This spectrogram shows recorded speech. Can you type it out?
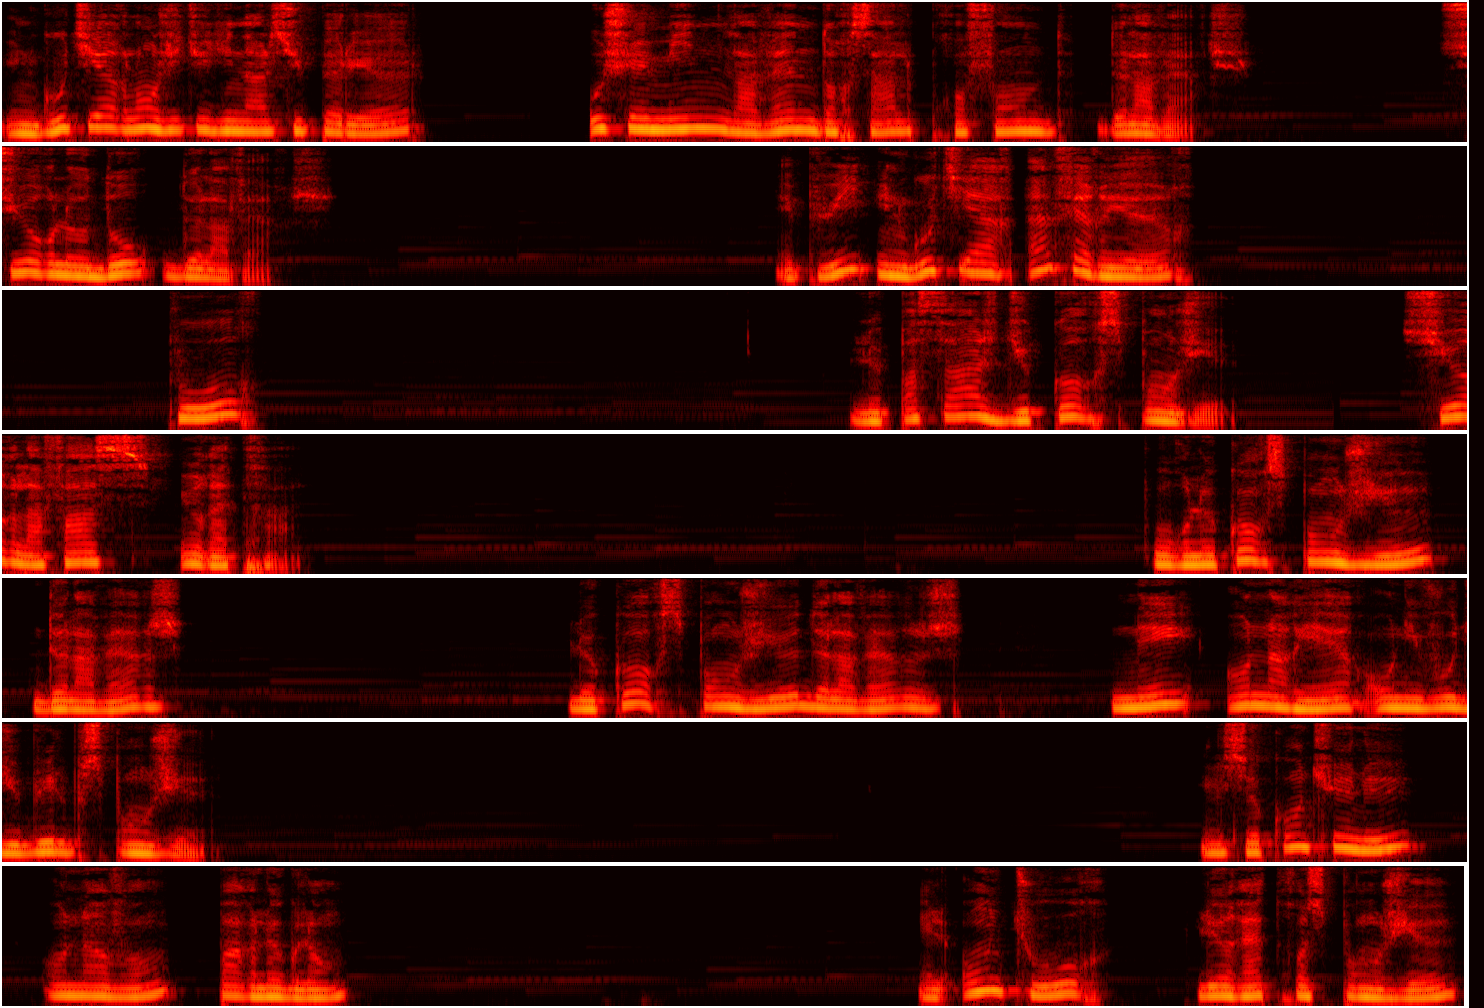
Une gouttière longitudinale supérieure où chemine la veine dorsale profonde de la verge, sur le dos de la verge. Et puis une gouttière inférieure pour le passage du corps spongieux sur la face urétrale. Pour le corps spongieux de la verge, le corps spongieux de la verge naît en arrière au niveau du bulbe spongieux. Il se continue en avant par le gland. Il entoure l'urètre spongieux.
